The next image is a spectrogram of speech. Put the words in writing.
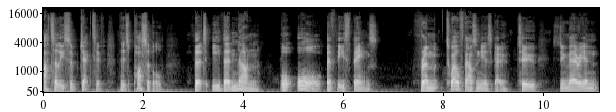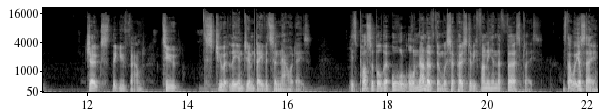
utterly subjective that it's possible that either none or all of these things from 12,000 years ago to Sumerian jokes that you found to Stewart Lee and Jim Davidson nowadays, it's possible that all or none of them were supposed to be funny in the first place. Is that what you're saying?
